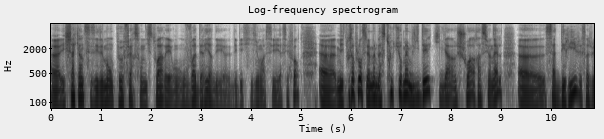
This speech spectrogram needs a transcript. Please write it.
euh, et chacun de ces éléments, on peut faire son histoire, et on, voit derrière des, euh, décisions assez, fortes. Euh, mais tout simplement, c'est même la structure, même l'idée qu'il y a un choix rationnel, euh, ça dérive, et ça je,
